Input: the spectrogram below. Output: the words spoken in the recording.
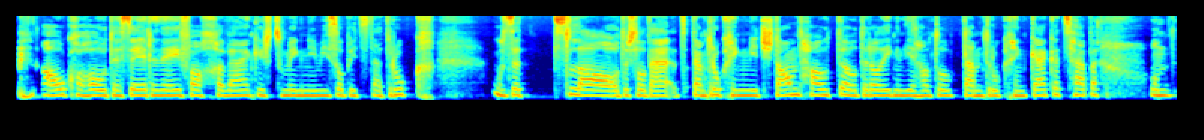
Alkohol der sehr ein einfacher Weg ist, um irgendwie so ein bisschen den Druck rauszulassen oder so dem, Druck irgendwie standhalten oder irgendwie halt dem Druck entgegenzuhaben und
